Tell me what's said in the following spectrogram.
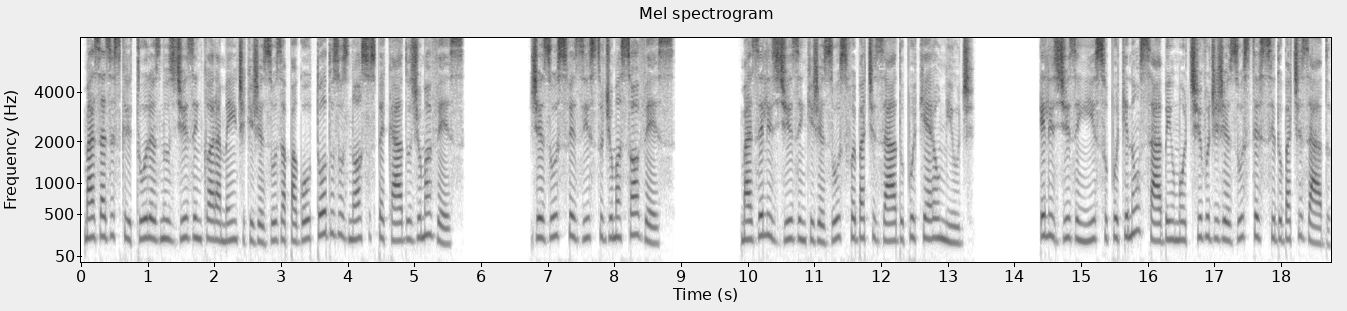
Mas as Escrituras nos dizem claramente que Jesus apagou todos os nossos pecados de uma vez. Jesus fez isto de uma só vez. Mas eles dizem que Jesus foi batizado porque era humilde. Eles dizem isso porque não sabem o motivo de Jesus ter sido batizado.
